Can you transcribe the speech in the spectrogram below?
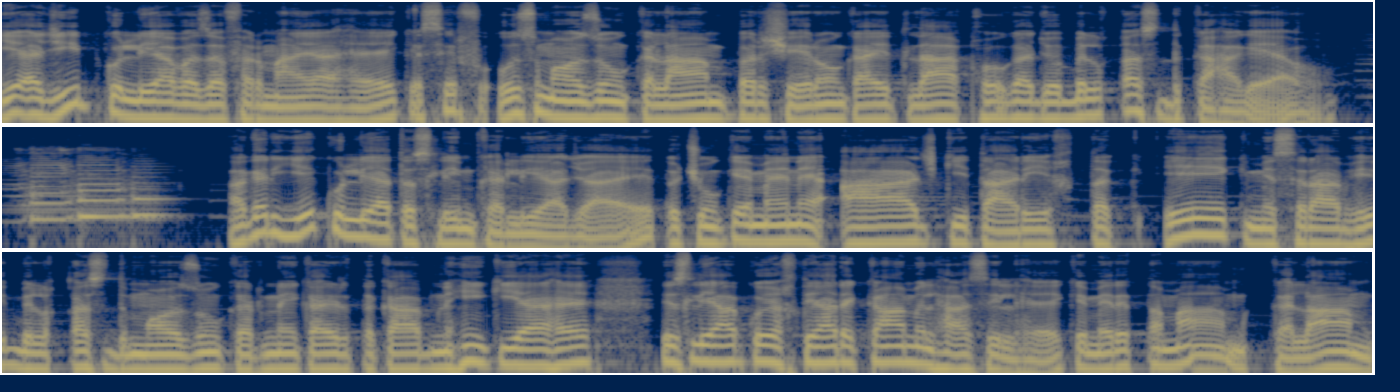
ये अजीब कुल्लिया वज़ा फरमाया है कि सिर्फ़ उस मौजू कलाम पर शेरों का इतलाक़ होगा जो बिलकसद कहा गया हो। अगर ये कुल्लिया तस्लीम कर लिया जाए तो चूँकि मैंने आज की तारीख़ तक एक मिसरा भी बिलकसद मौजू करने का इरतकब नहीं किया है, इसलिए आपको इख्तियार कामिल हासिल है कि मेरे तमाम कलाम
